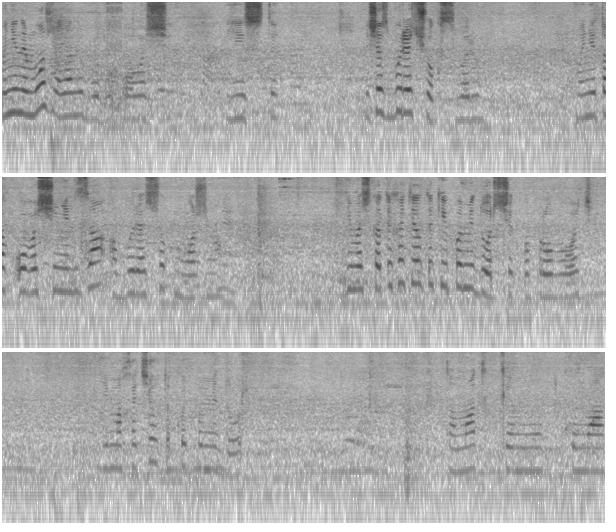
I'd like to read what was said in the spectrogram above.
Мені не можна, я не буду овочі їсти. Я зараз бурячок сварю. Мені так овощи нельзя, а бурячок можна. Димочка, ты хотел такой помидорчик попробовать? Дима хотел такой помидор. Томат кумато.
